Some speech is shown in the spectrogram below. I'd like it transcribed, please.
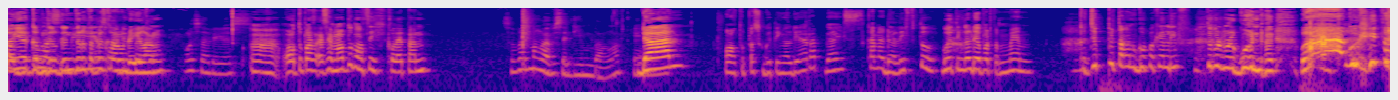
ya gitu, genjel-genjel masih tapi sekarang udah dipegang. hilang. Oh serius? Heeh, waktu pas SMA tuh masih kelihatan. Sumpah emang gak bisa diem banget kayaknya. dan waktu pas gue tinggal di Arab guys kan ada lift tuh. Gue tinggal di apartemen kejepit tangan gue pakai lift. Itu bener-bener gue nang- wah gue gitu.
